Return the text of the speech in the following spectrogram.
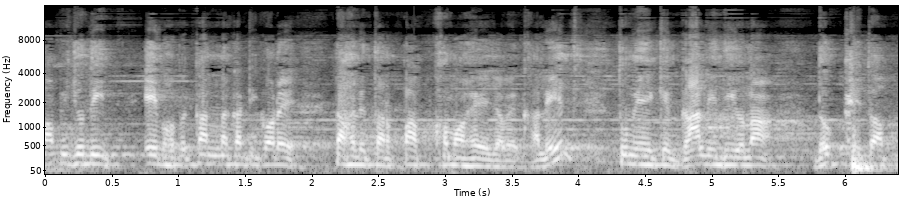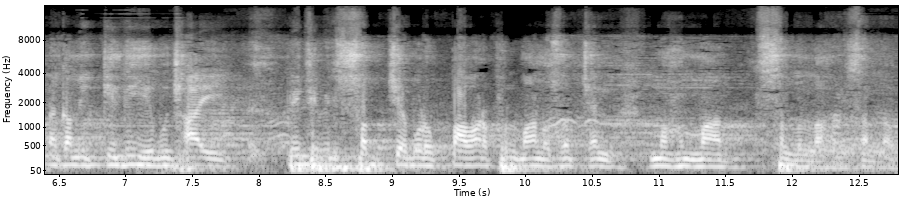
পাপি যদি এইভাবে কান্নাকাটি করে, তাহলে তার পাপ ক্ষমা হয়ে যাবে, খালিদ। তুমি একে গালি দিও না। দুঃখিত আপনাকে আমি কি দিয়ে বুঝাই? পৃথিবীর সবচেয়ে বড় পাওয়ারফুল মানুষ হচ্ছেন মোহাম্মদ সাল্লাহ সাল্লাম।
